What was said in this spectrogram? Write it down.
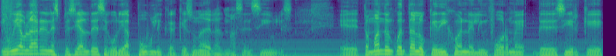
Y voy a hablar en especial de seguridad pública, que es una de las más sensibles. Eh, tomando en cuenta lo que dijo en el informe de decir que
